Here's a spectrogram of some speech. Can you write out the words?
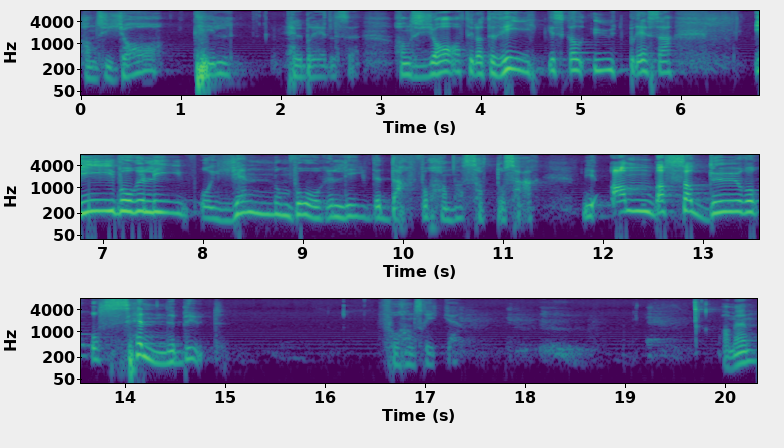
Hans ja til helbredelse. Hans ja til at riket skal utbre seg i våre liv og gjennom våre liv. Det er derfor han har satt oss her. Vi er ambassadører og sendebud for hans rike. Amen.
